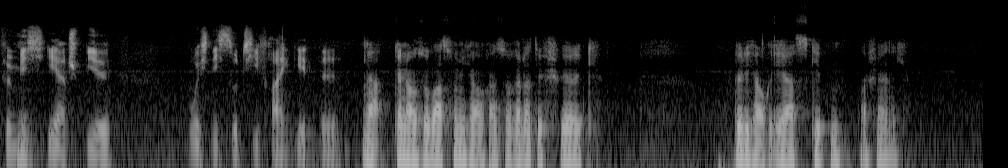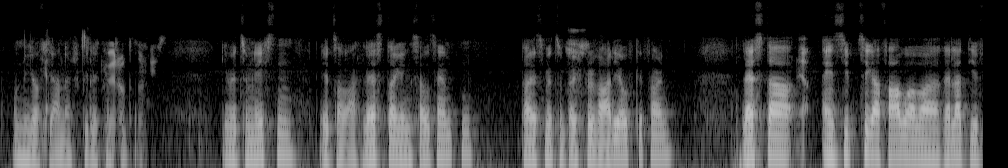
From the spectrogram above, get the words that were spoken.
für mich eher ein Spiel, wo ich nicht so tief reingehen will. Ja, genau so war es für mich auch. Also relativ schwierig. Würde ich auch eher skippen, wahrscheinlich. Und mich auf die Ja, anderen Spiele konzentrieren. Gehen wir zum nächsten. Jetzt aber Leicester gegen Southampton. Da ist mir zum Beispiel Vardy aufgefallen. Leicester Ja. 1,70er Fabo, aber relativ,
